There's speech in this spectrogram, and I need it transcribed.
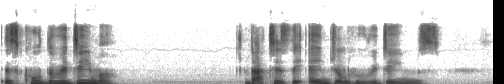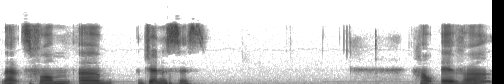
It's called the Redeemer. That is the angel who redeems. That's from um, Genesis. However,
